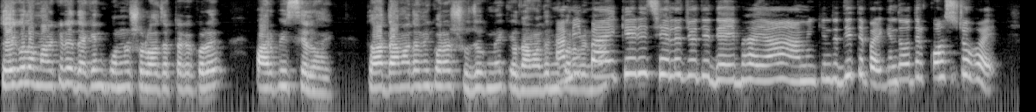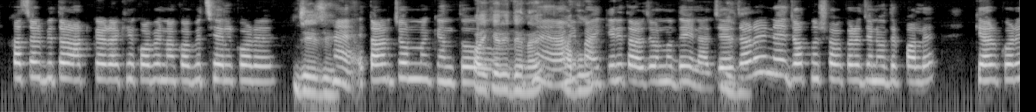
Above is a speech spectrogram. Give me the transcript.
তো এগুলো মার্কেটে দেখেন পনেরো ষোলো হাজার টাকা করে পার পিস সেল হয়। তো আর দামাদামি করার সুযোগ নেই কেউ দামাদামি আমি করবেন না। পাইকারি ছেলে যদি দেই ভাইয়া আমি কিন্তু দিতে পারি কিন্তু ওদের কষ্ট হয়। খাঁচার ভিতর আটকায় রাখে কবে না কবে ছেল করে। জি জি। হ্যাঁ তার জন্য কিন্তু পাইকারি দেন? হ্যাঁ আমি পাইকারি তার জন্য দেই না। যে যারাই নেয় যত্ন সহকারে যেন ওদের পালে কেয়ার করে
